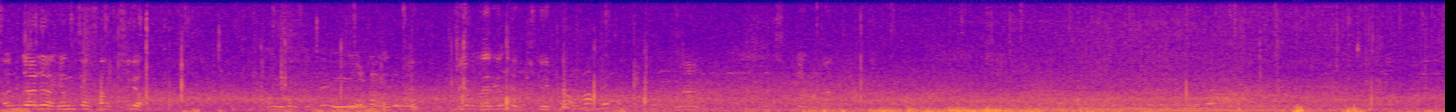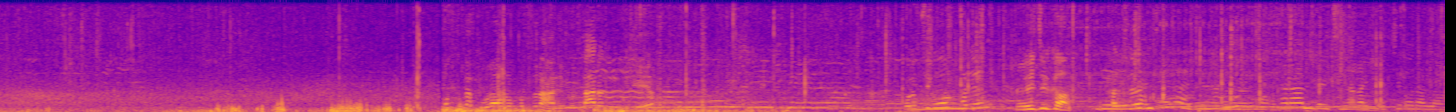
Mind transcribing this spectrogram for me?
선자는 0.3kg. 이거 얼마 안 되네. 뒤에 가야 되는데 뒤에 있다. 코스가 코스는 아니고 다른 길이에요? 거기 찍어? 사진? 왜 찍을까? 네, 단체사진 사람들 지나갈 때 찍어달라고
